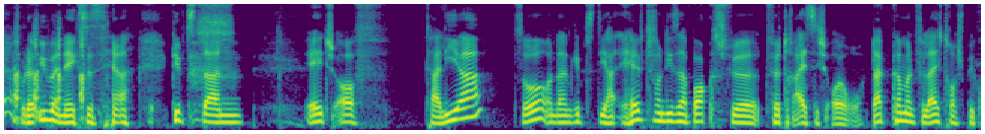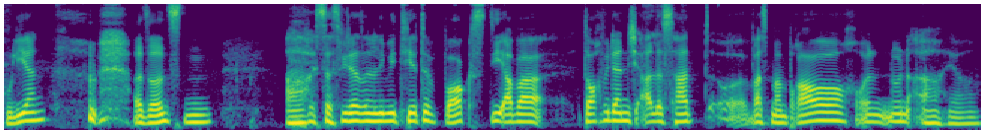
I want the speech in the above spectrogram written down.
oder übernächstes Jahr gibt es dann Age of Thalia. So, und dann gibt es die Hälfte von dieser Box für, für 30 Euro. Da kann man vielleicht drauf spekulieren. Ansonsten, ach, ist das wieder so eine limitierte Box, die aber doch wieder nicht alles hat, was man braucht. Und nun, ach ja.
